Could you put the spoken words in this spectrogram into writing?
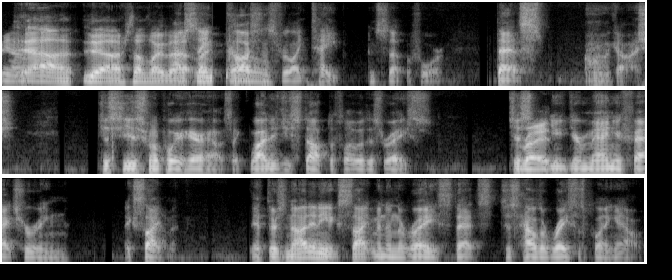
You know? yeah, yeah, something like that. I've seen Like, cautions oh. for like tape and stuff before. That's oh my gosh. Just you just want to pull your hair out. It's like, why did you stop the flow of this race? Just Right. you, you're manufacturing excitement. If there's not any excitement in the race, that's just how the race is playing out.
